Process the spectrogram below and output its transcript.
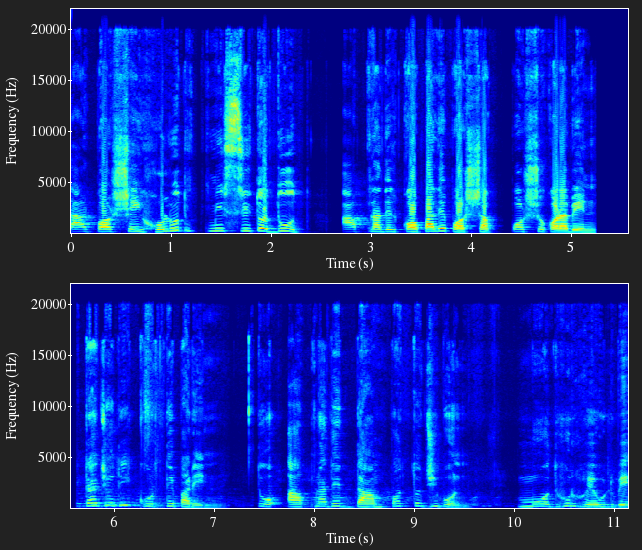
তারপর সেই হলুদ মিশ্রিত দুধ আপনাদের কপালে স্পর্শ করাবেন। এটা যদি করতে পারেন, তো আপনাদের দাম্পত্য জীবন মধুর হয়ে উঠবে।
